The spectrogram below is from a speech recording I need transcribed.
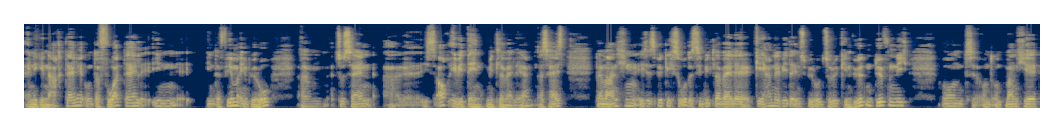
einige Nachteile und der Vorteil in, in der Firma, im Büro ähm, zu sein, äh, ist auch evident mittlerweile. Ja? Das heißt, bei manchen ist es wirklich so, dass sie mittlerweile gerne wieder ins Büro zurückgehen würden, dürfen nicht und, und, und manche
